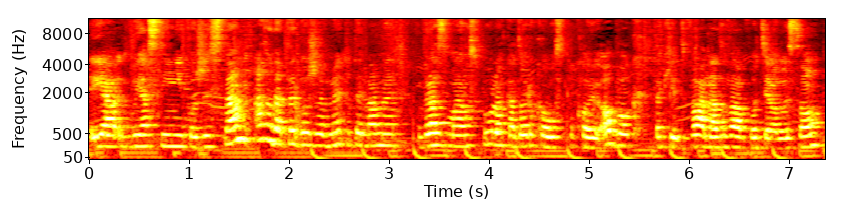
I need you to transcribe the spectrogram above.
Ja, ja z niej nie korzystam, a to dlatego, że my tutaj mamy wraz z moją współlokatorką z pokoju obok, takie dwa na dwa podziały są.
